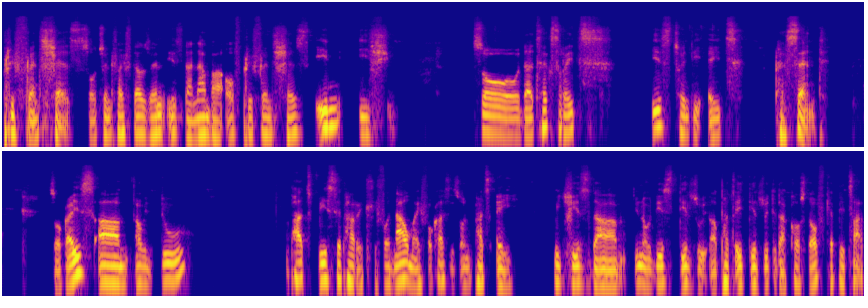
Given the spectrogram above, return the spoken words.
preference shares. So 25,000 is the number of preference shares in issue. So the tax rate is 28%. So guys, um, I will do part B separately. For now, my focus is on part A, which is the, you know, this deals with, uh, part A deals with the cost of capital.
